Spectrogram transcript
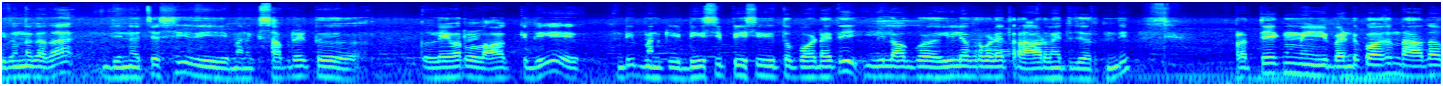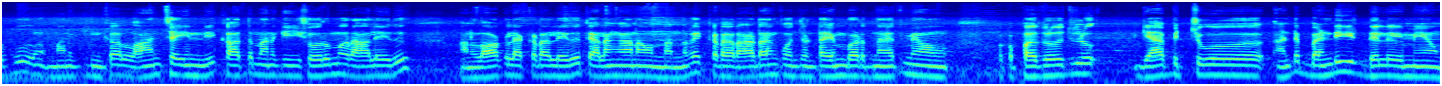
ఇది ఉంది కదా. దీన్ని వచ్చేసి ఇది మనకి సపరేట్ లేవర్ లాక్ ఇది. అంటే మనకి డీసీపీసీతో పాటు అయితే ఈ లాక్ కూడా ఈ లెవర్ కూడా అయితే రావడం అయితే జరుగుతుంది. ప్రత్యేకంగా ఈ బండి కోసం దాదాపు మనకి ఇంకా లాంచ్ అయింది. కాకపోతే మనకి ఈ షోరూమ్ రాలేదు. మన లోకల్ ఎక్కడా లేదు. తెలంగాణ ఉందన్నారు. ఇక్కడ రావడానికి కొంచెం టైం పడుతుంది. అయితే మేము ఒక పది రోజులు గ్యాప్ ఇచ్చు అంటే బండి డెలి మేము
